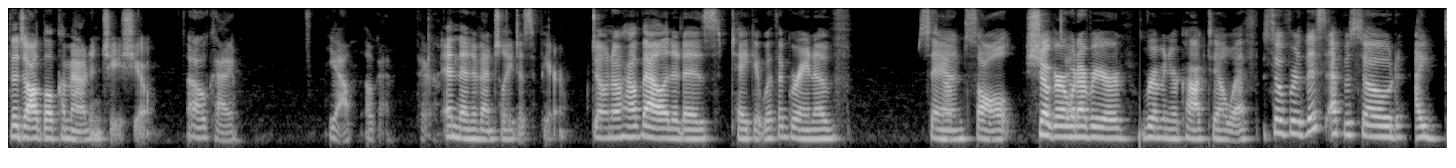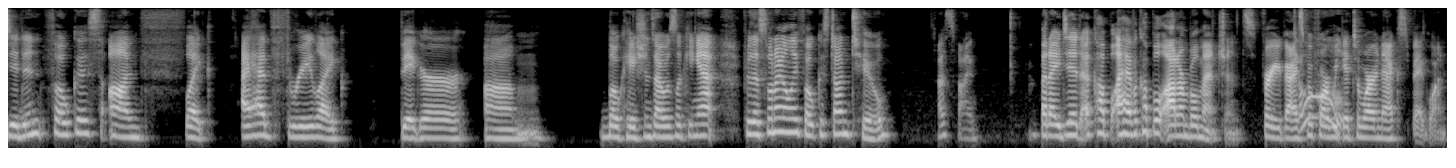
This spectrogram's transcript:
the dog will come out and chase you. Okay. Yeah. Okay. Fair. And then eventually disappear. Don't know how valid it is. Take it with a grain of sand, salt, sugar, whatever you're rimming your cocktail with. So for this episode, I didn't focus on th- like I had three like bigger um locations I was looking at. For this one I only focused on two. That's fine. But I did a couple I have a couple honorable mentions for you guys Ooh. before we get to our next big one.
